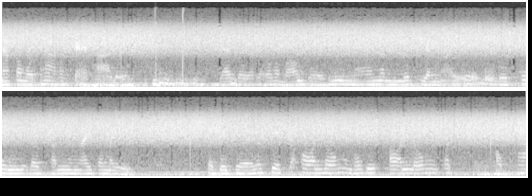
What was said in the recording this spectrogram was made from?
นักก็หมดท่าก็แก้ท่าเลยยายเดินแล้วก็มองเฉยนี่นะนั่นนึกยังไงเอ๊ะบุรุษผู้นี้เราทำยังไงก็ไม่ ก็เฉยๆแล้วจิตก็อ่อนลงพอจิตอ่อนลงก็เอาผ้า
